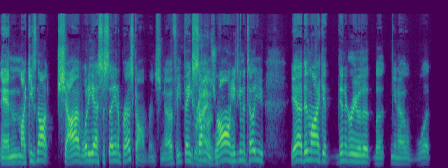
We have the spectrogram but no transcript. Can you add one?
and like he's not shy of what he has to say in a press conference. You know, if he thinks right. something was wrong, he's going to tell you, "Yeah, I didn't like it, didn't agree with it, but you know what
